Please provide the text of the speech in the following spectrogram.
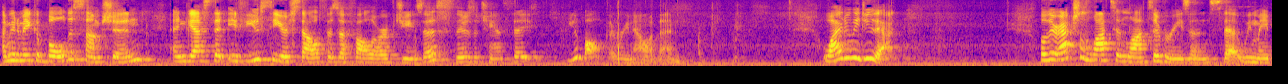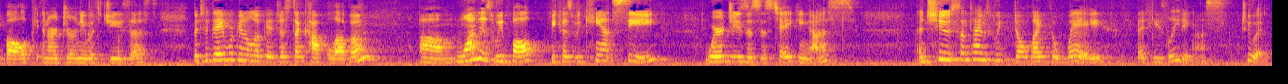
I'm going to make a bold assumption and guess that if you see yourself as a follower of Jesus, there's a chance that you balk every now and then. Why do we do that? Well, there are actually lots and lots of reasons that we may balk in our journey with Jesus, but today we're going to look at just a couple of them. Um, one is we balk because we can't see where Jesus is taking us, and two, sometimes we don't like the way that he's leading us to it.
